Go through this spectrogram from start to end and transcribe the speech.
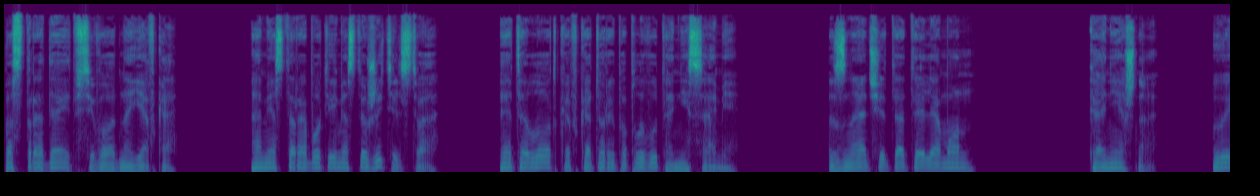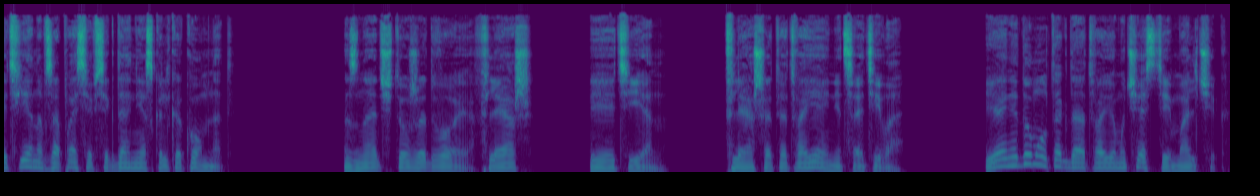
Пострадает всего одна явка. А место работы и место жительства это лодка, в которой поплывут они сами. Значит, отель «Амон»? Конечно. У Этьена в запасе всегда несколько комнат. Значит, уже двое — Фляж и Этьен. Фляж — это твоя инициатива. Я не думал тогда о твоем участии, мальчик.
